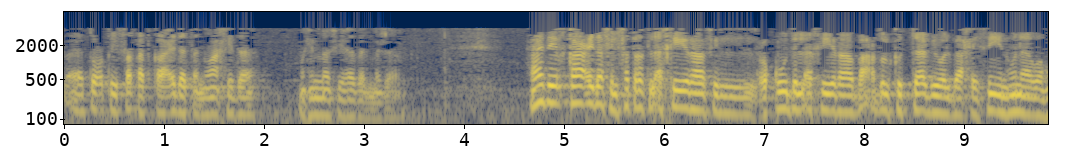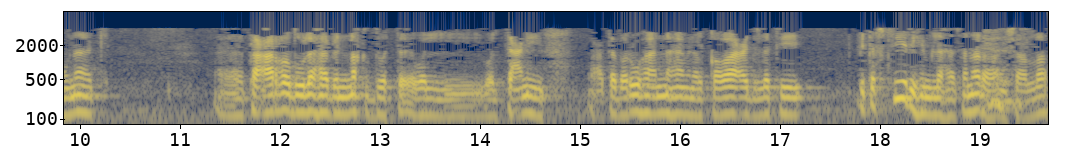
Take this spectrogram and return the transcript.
تعطي فقط قاعدة واحدة مهمة في هذا المجال. هذه القاعدة في الفترة الأخيرة في العقود الأخيرة بعض الكتاب والباحثين هنا وهناك آه، تعرضوا لها بالنقد والتعنيف واعتبروها أنها من القواعد التي بتفسيرهم لها سنرى إن شاء الله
